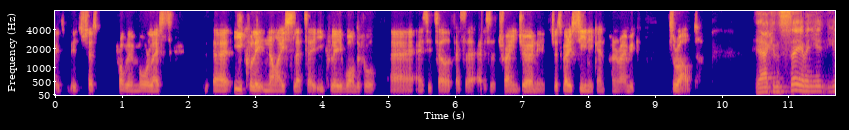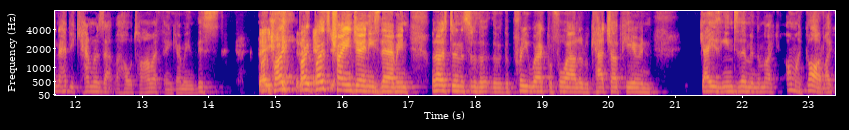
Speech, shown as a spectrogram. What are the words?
it's, it's just probably more or less uh, equally nice, let's say, equally wonderful uh, as itself as a as a train journey. Just very scenic and panoramic throughout. Yeah, I can see. I mean, you, are going to have your cameras out the whole time. I think. I mean, this both both, both, both train journeys there. I mean, when I was doing the sort of the, the, the pre work before our little catch up here and gazing into them, and I'm like, oh my god, like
